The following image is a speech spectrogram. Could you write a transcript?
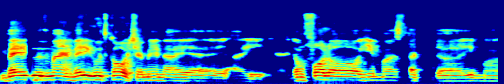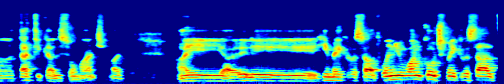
Very good man. Very good coach. I mean i i, I don't follow him as that uh, him uh, tactically so much but I, I really he make result. When you one coach make result,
